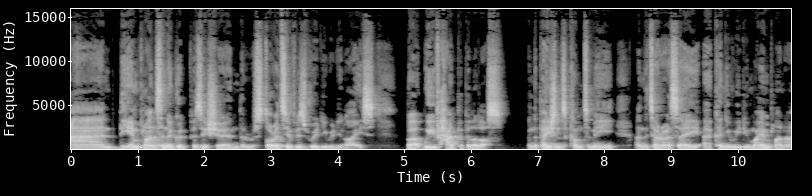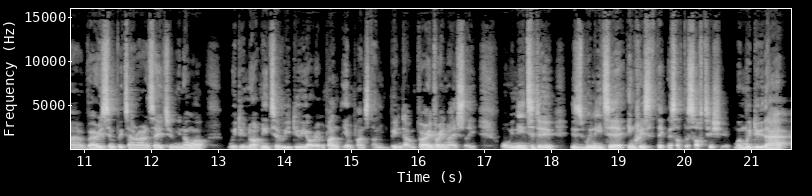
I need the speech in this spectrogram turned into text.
and the implant's in a good position. The restorative is really, really nice, but we've had papilla loss. And the patients come to me and they turn around and say, uh, Can you redo my implant? I very simply turn around and say to them, You know what? We do not need to redo your implant. The implant's done, been done very, very nicely. What we need to do is we need to increase the thickness of the soft tissue. When we do that,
